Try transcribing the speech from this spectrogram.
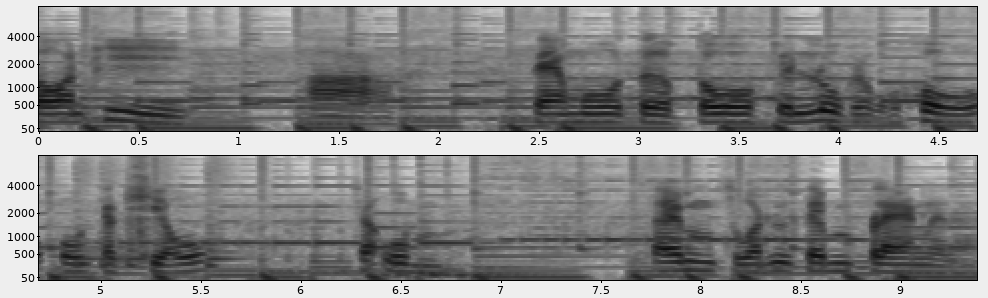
ตอนที่อ่า แตงโมเติบโตเป็นลูกแล้วโอ้โหคงจะเขียวชะอุ่ม เต็มสวนเต็มแปลงเลยนะ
